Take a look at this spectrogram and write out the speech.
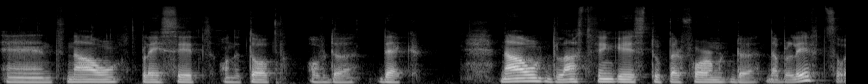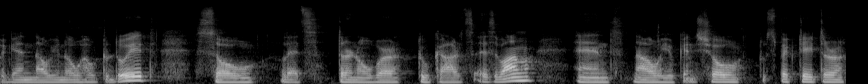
and now place it on the top of the deck. Now the last thing is to perform the double lift. So again, now you know how to do it. So let's turn over two cards as one and now you can show to spectator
